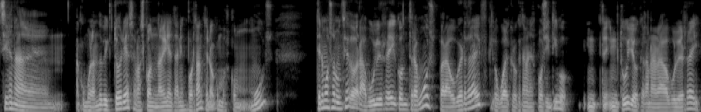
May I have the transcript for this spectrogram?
siguen eh, acumulando victorias, además con alguien tan importante, ¿no? Como es con Moose. Tenemos anunciado ahora Bully Ray contra Moose para Overdrive, lo cual creo que también es positivo. Intuyo que ganará Bully Ray.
